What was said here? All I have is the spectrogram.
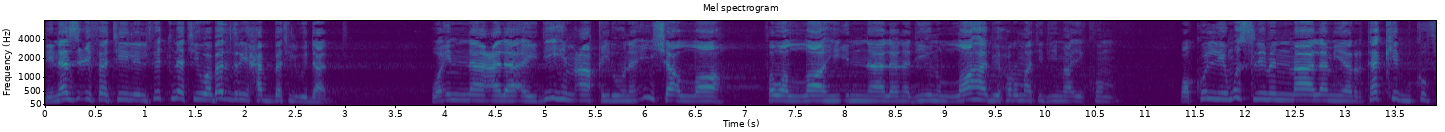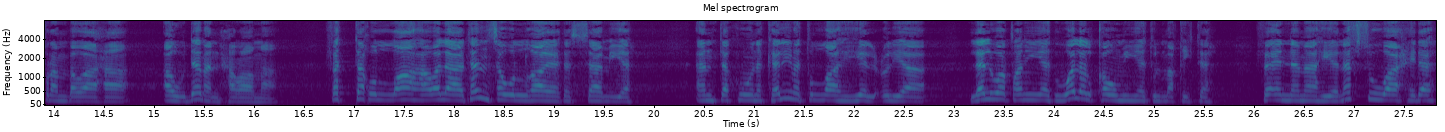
لنزع فتيل الفتنه وبذر حبه الوداد. وأنا على ايديهم عاقلون ان شاء الله. فوالله إنا لندين الله بحرمة دمائكم وكل مسلم ما لم يرتكب كفرا بواحا أو دما حراما. فاتقوا الله ولا تنسوا الغاية السامية أن تكون كلمة الله هي العليا لا الوطنية ولا القومية المقيتة. فإنما هي نفس واحدة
